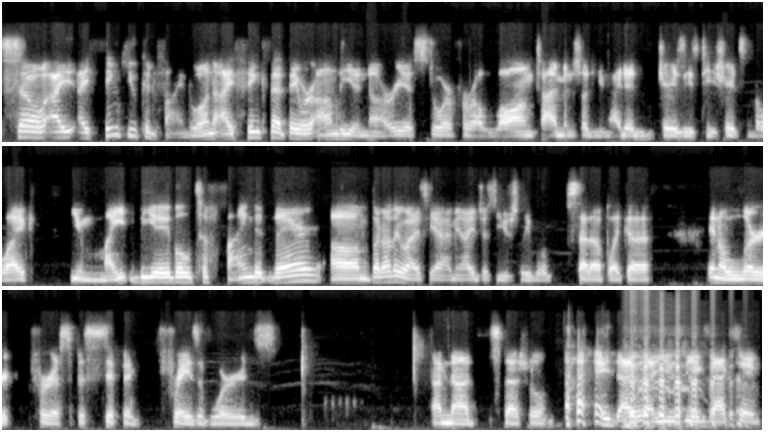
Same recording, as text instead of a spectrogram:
so I, I think you could find one. I think that they were on the Inaria store for a long time, and Minnesota United jerseys, T-shirts, and the like. You might be able to find it there, um, but otherwise, yeah. I mean, I just usually will set up like a an alert for a specific phrase of words. I'm not special. I, I, I use the exact same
